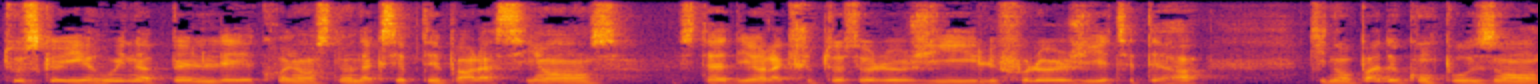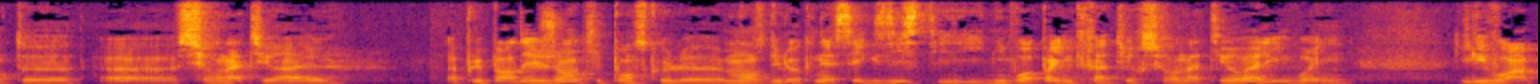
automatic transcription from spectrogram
tout ce que Irwin appelle les croyances non acceptées par la science, c'est-à-dire la cryptozoologie, l'ufologie, etc., qui n'ont pas de composante euh, surnaturelle. La plupart des gens qui pensent que le monstre du Loch Ness existe, ils, n'y voient pas une créature surnaturelle, ils, y, voient un,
